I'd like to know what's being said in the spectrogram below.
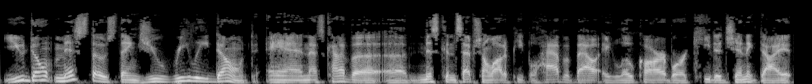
you don't miss those things. You really don't. And that's kind of a, a, misconception a lot of people have about a low carb or a ketogenic diet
